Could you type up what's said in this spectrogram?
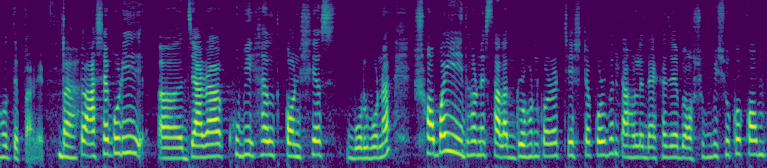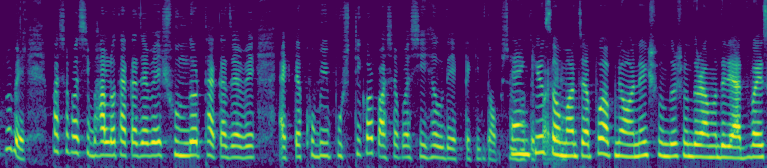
হতে পারে। তো আশা করি যারা খুবই হেলথ কনসিয়াস বলব না। সবাই এই ধরনের সালাদ গ্রহণ করার চেষ্টা করবেন তাহলে দেখা যাবে অসুখ বিসুখও কম হবে পাশাপাশি ভালো থাকা যাবে সুন্দর থাকা যাবে একটা খুবই পুষ্টিকর পাশাপাশি হেলদি একটা কিন্তু option thank you so much আপু। আপনি অনেক সুন্দর সুন্দর আমাদের অ্যাডভাইস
